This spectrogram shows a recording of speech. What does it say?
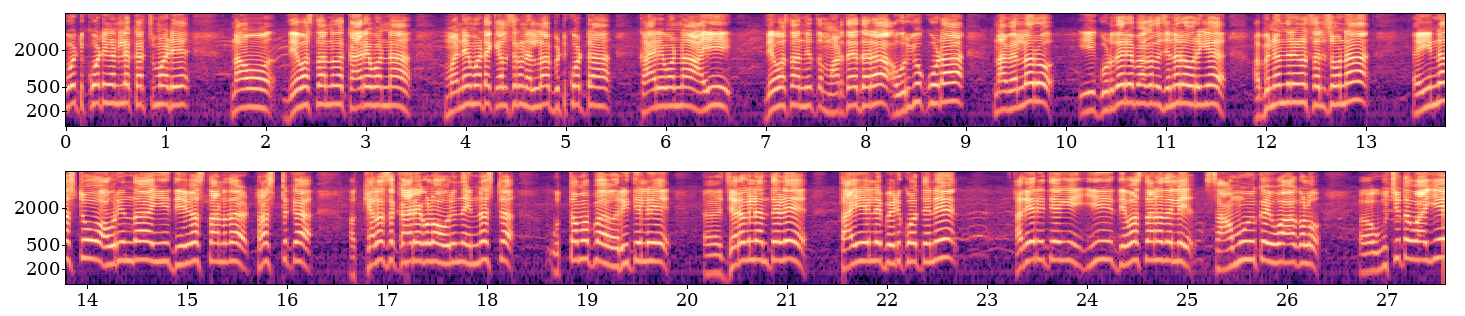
ಕೋಟಿ ಕೋಟಿ ಗಂಟಲೆ ಖರ್ಚು ಮಾಡಿ ನಾವು ದೇವಸ್ಥಾನದ ಕಾರ್ಯವನ್ನು ಮನೆ ಮಠ ಕೆಲಸಗಳನ್ನೆಲ್ಲ ಬಿಟ್ಕೊಟ್ಟ ಕಾರ್ಯವನ್ನು ಆಯಿ ದೇವಸ್ಥಾನದಿಂದ ಮಾಡ್ತಾ ಇದ್ದಾರೆ. ಅವರಿಗೂ ಕೂಡ ನಾವೆಲ್ಲರೂ ಈ ಗುಡದೇರಿ ಭಾಗದ ಜನರು ಅವರಿಗೆ ಅಭಿನಂದನೆಗಳು ಸಲ್ಲಿಸೋಣ. ಇನ್ನಷ್ಟು ಅವರಿಂದ ಈ ದೇವಸ್ಥಾನದ ಟ್ರಸ್ಟ್ ಕ ಕೆಲಸ ಕಾರ್ಯಗಳು ಅವರಿಂದ ಇನ್ನಷ್ಟು ಉತ್ತಮ ಪ ರೀತಿಯಲ್ಲಿ ಜರುಗಲಿ ಅಂತೇಳಿ ತಾಯಿಯಲ್ಲಿ ಬೇಡಿಕೊಳ್ತೇನೆ. ಅದೇ ರೀತಿಯಾಗಿ ಈ ದೇವಸ್ಥಾನದಲ್ಲಿ ಸಾಮೂಹಿಕ ವಿವಾಹಗಳು ಉಚಿತವಾಗಿ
